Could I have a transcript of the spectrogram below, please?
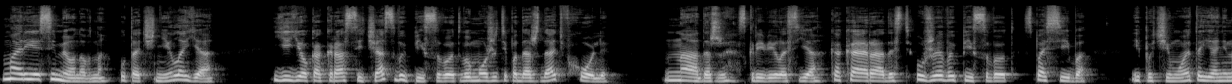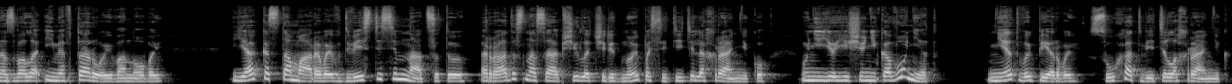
«Мария Семеновна», – уточнила я. «Ее как раз сейчас выписывают, вы можете подождать в холле». «Надо же», – скривилась я, – «какая радость, уже выписывают, спасибо». И почему это я не назвала имя второй Ивановой? «Я Костомаровой в 217-ю», – радостно сообщил очередной посетитель охраннику. «У нее еще никого нет?» «Нет, вы первый», – сухо ответил охранник.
